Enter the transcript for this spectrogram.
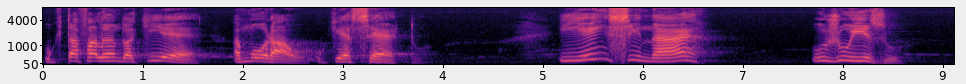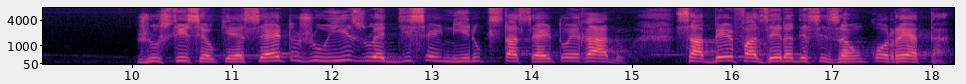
O que está falando aqui é a moral, o que é certo. E ensinar o juízo. Justiça é o que é certo, juízo é discernir o que está certo ou errado saber fazer a decisão correta.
